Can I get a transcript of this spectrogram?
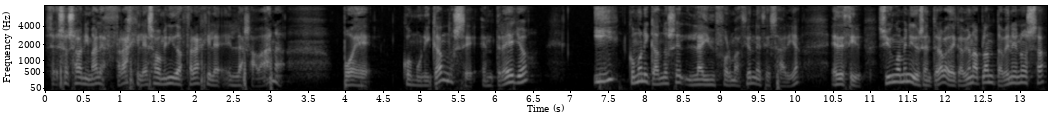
Esos animales frágiles, esos homínidos frágiles en la sabana. Pues comunicándose entre ellos y comunicándose la información necesaria. Es decir, si un homínido se enteraba de que había una planta venenosa,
